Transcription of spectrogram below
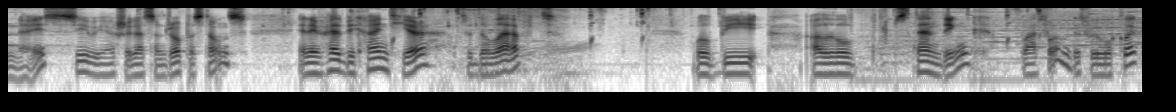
Nice. See we actually got some dropper stones. And if we head behind here to the left will be a little standing platform that we will click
